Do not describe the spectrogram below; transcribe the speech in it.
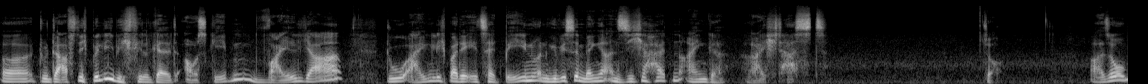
äh, du darfst nicht beliebig viel Geld ausgeben, weil ja du eigentlich bei der EZB nur eine gewisse Menge an Sicherheiten eingereicht hast. Also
